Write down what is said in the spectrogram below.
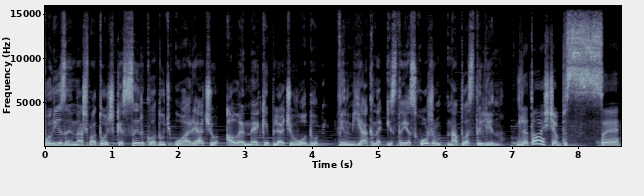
Порізаний на шматочки сир кладуть у гарячу, але не киплячу воду. Він м'якне і стає схожим на пластилін. Для того, щоб з е,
